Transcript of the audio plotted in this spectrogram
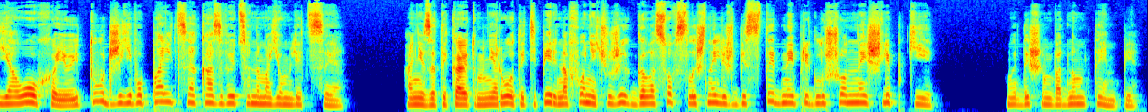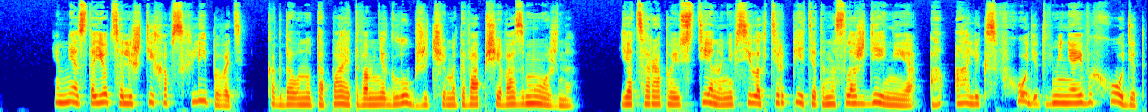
Я охаю, и тут же его пальцы оказываются на моем лице. Они затыкают мне рот, и теперь на фоне чужих голосов слышны лишь бесстыдные приглушенные шлепки. Мы дышим в одном темпе. И мне остается лишь тихо всхлипывать, когда он утопает во мне глубже, чем это вообще возможно. Я царапаю стену, не в силах терпеть это наслаждение, а Алекс входит в меня и выходит,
